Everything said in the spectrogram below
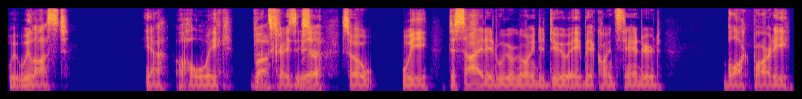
we we lost, yeah, a whole week. That's crazy. yeah. So so we decided we were going to do a Bitcoin Standard block party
